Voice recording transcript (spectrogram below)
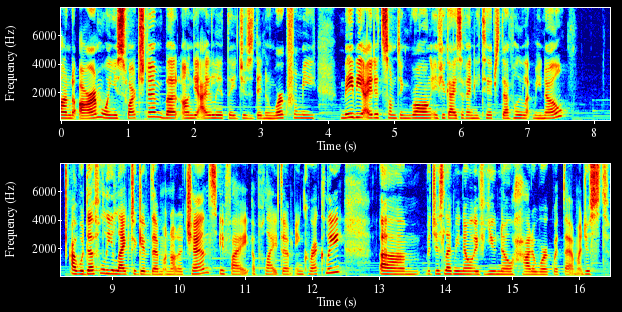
on the arm when you swatch them, but on the eyelid they just didn't work for me. Maybe I did something wrong. If you guys have any tips, definitely let me know. I would definitely like to give them another chance if I applied them incorrectly. Um, but just let me know if you know how to work with them. I just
